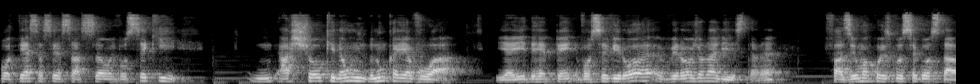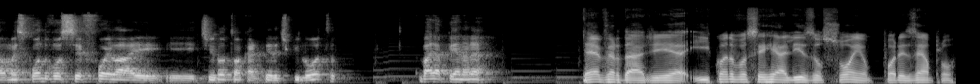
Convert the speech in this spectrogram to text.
Pô, ter essa sensação, e você que achou que não, nunca ia voar, e aí, de repente, você virou, virou jornalista, né? Fazia uma coisa que você gostava, mas quando você foi lá e, e tirou tua carteira de piloto, vale a pena, né? É verdade. E, e quando você realiza o sonho, por exemplo,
